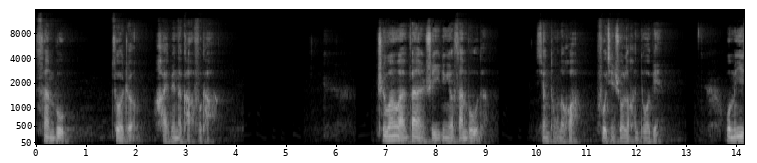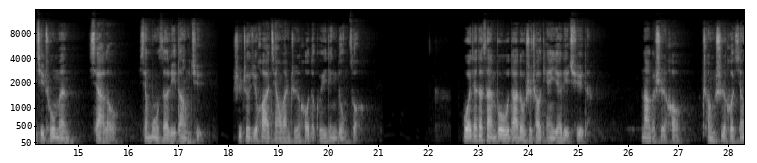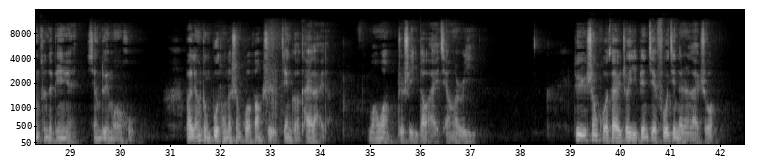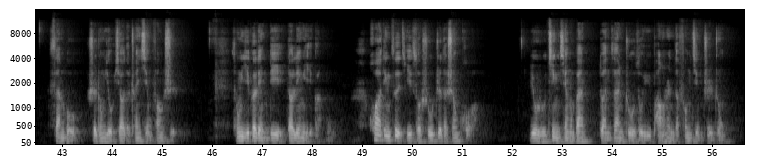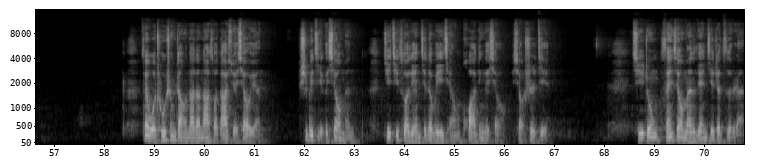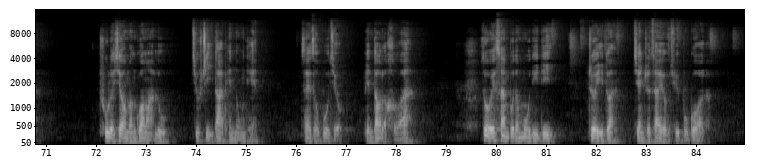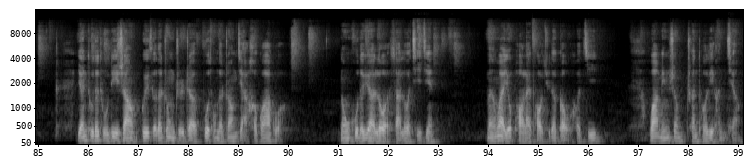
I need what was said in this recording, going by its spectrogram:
散步，作者：海边的卡夫卡。吃完晚饭是一定要散步的。相同的话，父亲说了很多遍。我们一起出门，下楼，向暮色里荡去，是这句话讲完之后的规定动作。我家的散步大都是朝田野里去的。那个时候，城市和乡村的边缘。相对模糊，把两种不同的生活方式间隔开来的，往往只是一道矮墙而已。对于生活在这一边界附近的人来说，散步是种有效的穿行方式，从一个领地到另一个，划定自己所熟知的生活，又如镜像般短暂驻足于旁人的风景之中。在我出生长大的那所大学校园，是被几个校门及其所连接的围墙划定的小小世界。其中三校门连接着自然，出了校门过马路就是一大片农田，再走不久便到了河岸。作为散步的目的地，这一段简直再有趣不过了。沿途的土地上规则地种植着不同的庄稼和瓜果，农户的院落散落其间，门外有跑来跑去的狗和鸡，蛙鸣声穿透力很强，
